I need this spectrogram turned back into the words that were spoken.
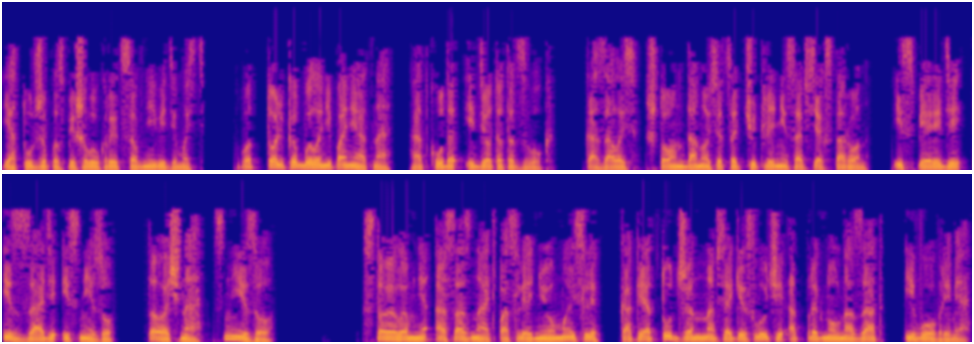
Я тут же поспешил укрыться в невидимость. Вот только было непонятно, откуда идет этот звук. Казалось, что он доносится чуть ли не со всех сторон, и спереди, и сзади, и снизу. Точно, снизу. Стоило мне осознать последнюю мысль, как я тут же на всякий случай отпрыгнул назад и вовремя.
